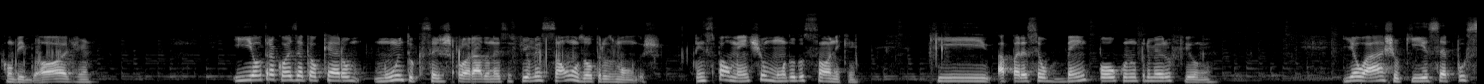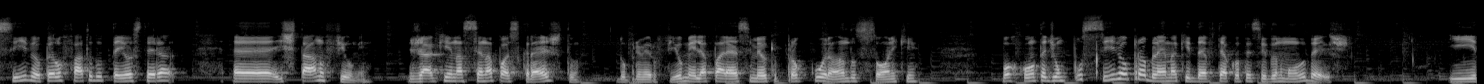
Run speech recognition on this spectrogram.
com bigode. E outra coisa que eu quero muito que seja explorado nesse filme são os outros mundos, principalmente o mundo do Sonic, que apareceu bem pouco no primeiro filme. E eu acho que isso é possível pelo fato do Tails ter, é, estar no filme, já que na cena pós-crédito do primeiro filme, ele aparece meio que procurando o Sonic por conta de um possível problema que deve ter acontecido no mundo deles. E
